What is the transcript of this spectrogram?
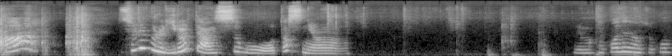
아! 슬리브를 이럴 때 안 쓰고 어디다 쓰냐. 이만큼 꺼내놔주고.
